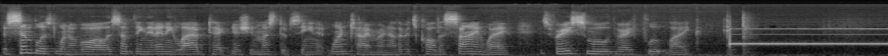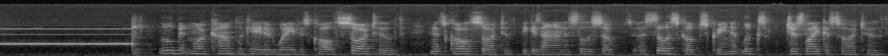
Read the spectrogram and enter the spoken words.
The simplest one of all is something that any lab technician must have seen at one time or another. It's called a sine wave. It's very smooth, very flute-like. A little bit more complicated wave is called sawtooth, and it's called sawtooth because on an oscilloscope, oscilloscope screen it looks just like a sawtooth.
